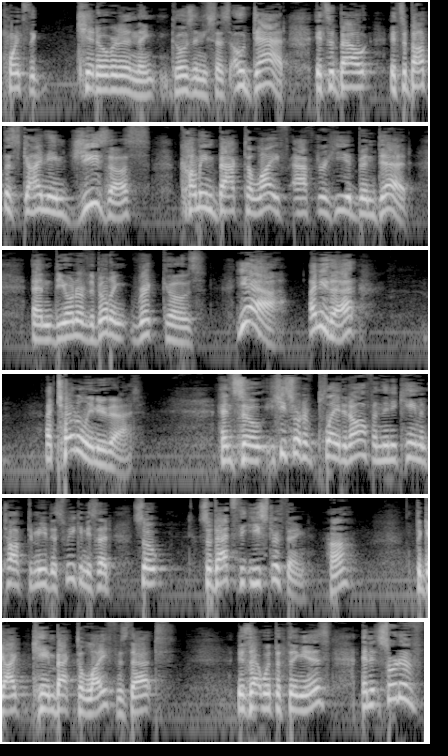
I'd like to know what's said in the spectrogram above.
points the kid over to and then goes and he says, "Oh, Dad, it's about it's about this guy named Jesus coming back to life after he had been dead." And the owner of the building, Rick, goes, "Yeah, I knew that. I totally knew that." And so he sort of played it off, and then he came and talked to me this week, and he said, "So, so that's the Easter thing, huh? The guy came back to life. Is that is that what the thing is?" And it sort of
